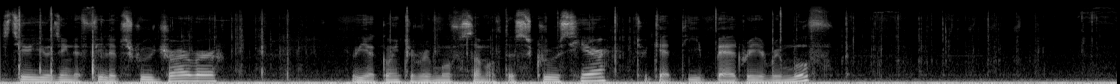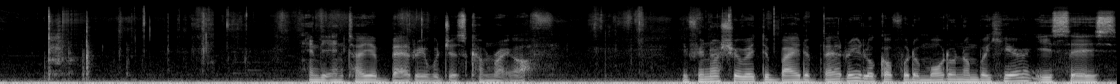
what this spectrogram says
Still using the Phillips screwdriver. We are going to remove some of the screws here to get the battery removed. And the entire battery would just come right off if you're not sure where to buy the battery look out for the model number here. It says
